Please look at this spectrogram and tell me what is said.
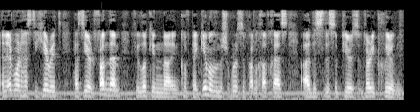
and everyone has to hear it, has to hear it from them. If you look in uh, in Kuf Pei Gimel, in the Mishabur Sivkat Chav Ches, uh, this this appears very clearly.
